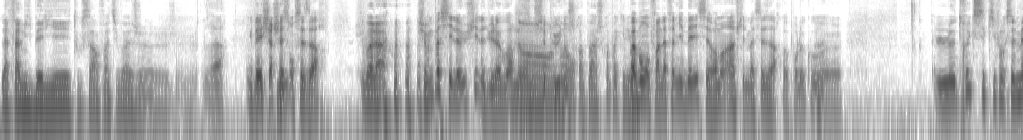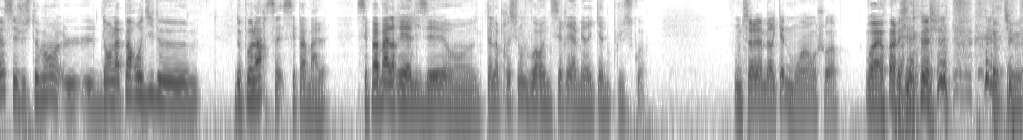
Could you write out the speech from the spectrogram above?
La famille Bélier, tout ça. Enfin, tu vois, je. je- ah. Il va aller chercher Mm. son César. Voilà. Je sais même pas s'il l'a eu, il a dû l'avoir, je, je sais plus, non. je crois pas, je crois pas qu'il Bah bon, enfin, La famille Bélier, c'est vraiment un film à César, quoi, pour le coup. Ouais. euh. Le truc, c'est qui fonctionne bien, c'est justement dans la parodie de, de Polar, c'est c'est pas mal. C'est pas mal réalisé. on- T'as l'impression de voir une série américaine plus, quoi. Une série américaine moins, au choix. Ouais, voilà, comme tu veux.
